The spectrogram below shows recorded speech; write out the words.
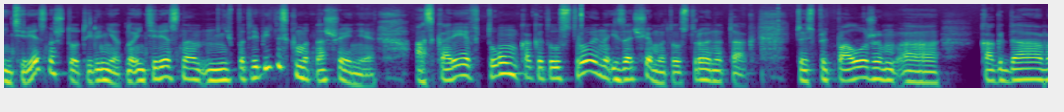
интересно что-то или нет. Но интересно не в потребительском отношении, а скорее в том, как это устроено и зачем это устроено так. То есть, предположим, э, когда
